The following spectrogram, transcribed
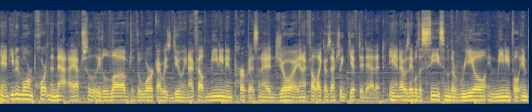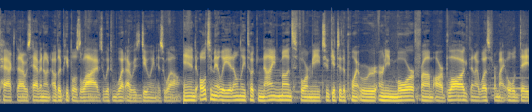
And even more important than that, I absolutely loved the work I was doing. I felt meaning and purpose, and I had joy, and I felt like I was actually gifted at it. And I was able to see some of the real and meaningful impact that I was having on other people's lives with what I was doing as well. And ultimately, it only took nine months for me to get to the point where we were earning more from our blog than I was from my old day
